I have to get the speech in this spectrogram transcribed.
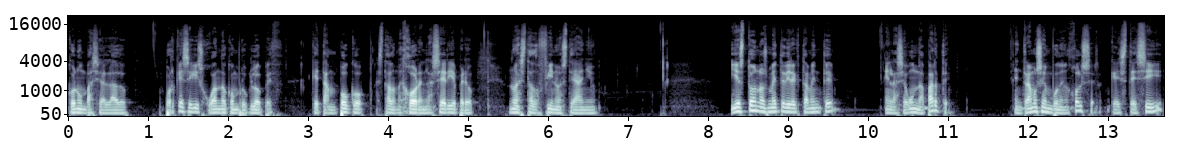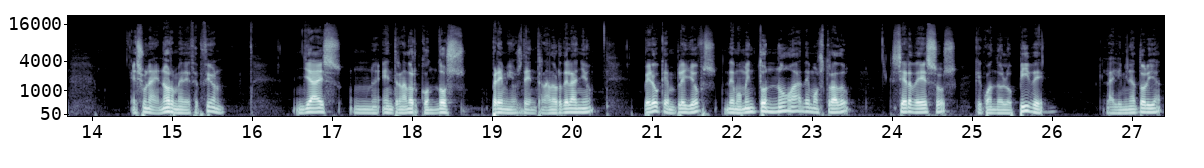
con un base al lado? ¿Por qué seguís jugando con Brook López, que tampoco ha estado mejor en la serie, pero no ha estado fino este año? Y esto nos mete directamente en la segunda parte, entramos en Budenholzer, que este sí es una enorme decepción. Ya es un entrenador con dos premios de entrenador del año, pero que en playoffs de momento no ha demostrado ser de esos que cuando lo pide la eliminatoria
